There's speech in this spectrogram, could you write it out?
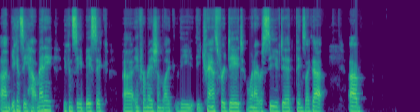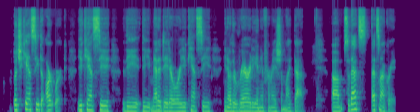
Um, you can see how many. You can see basic uh, information like the the transfer date when I received it, things like that. Um, but you can't see the artwork. You can't see the the metadata, or you can't see you know the rarity and information like that. Um, so that's that's not great,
